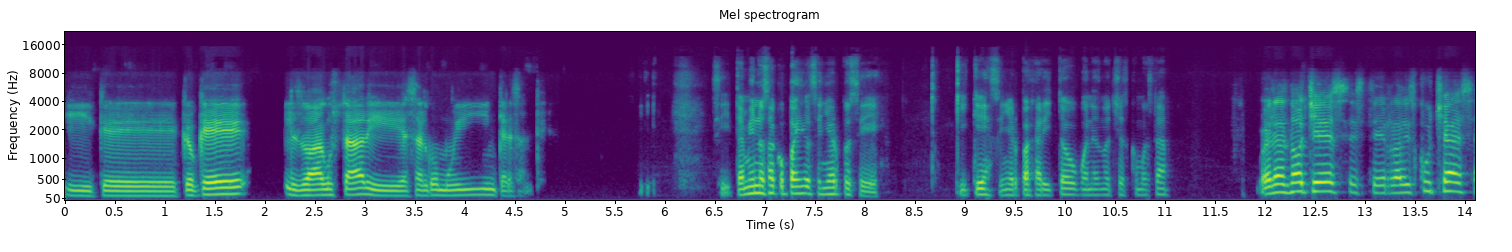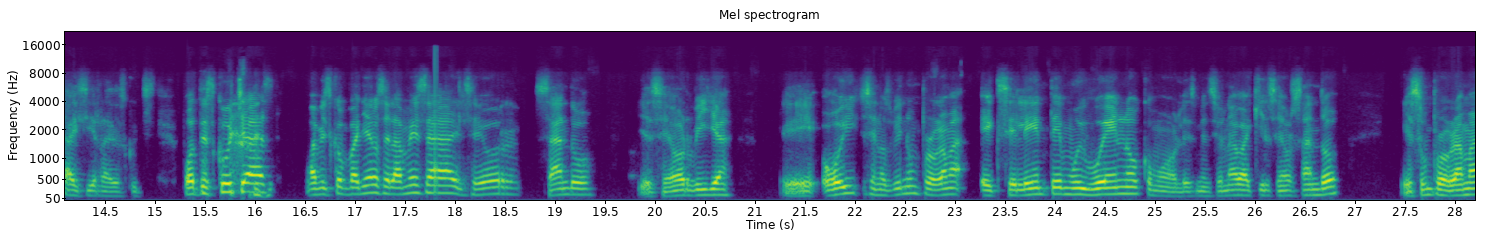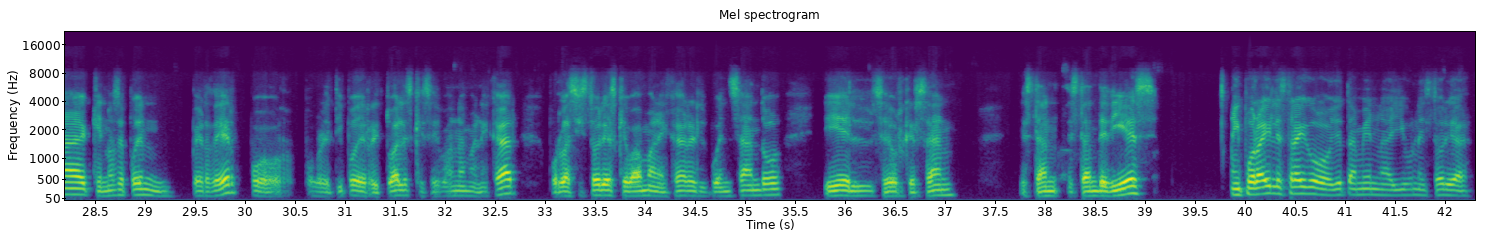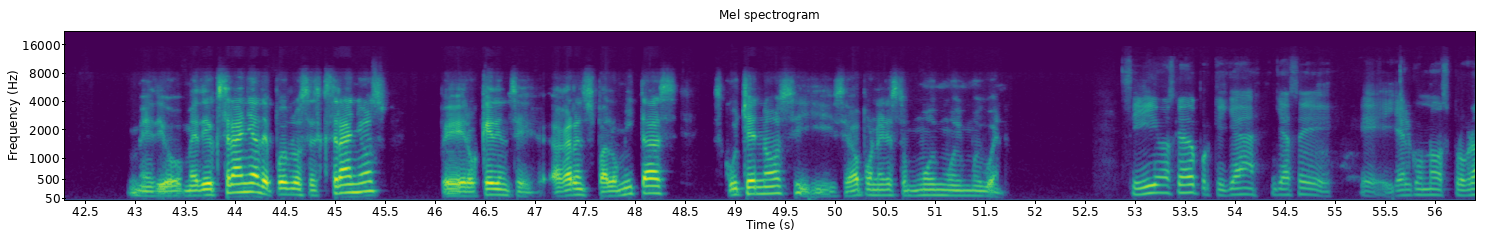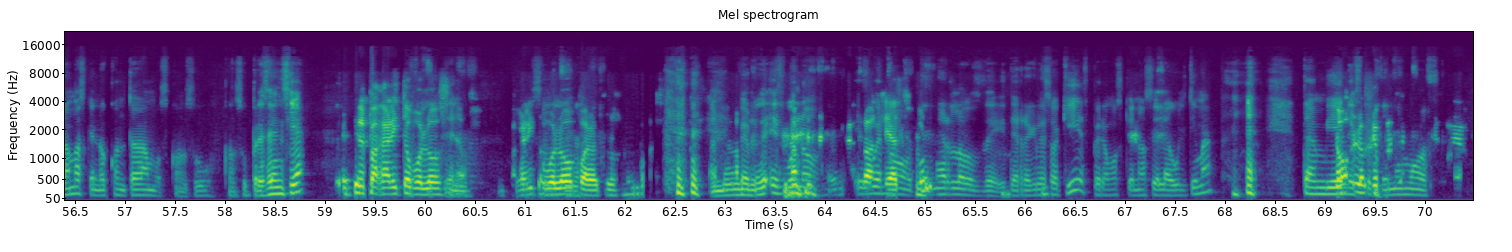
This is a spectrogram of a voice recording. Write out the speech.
y que creo que les va a gustar y es algo muy interesante. Sí, también nos acompaña el señor, pues, eh, Quique, señor Pajarito, buenas noches, ¿cómo está? Buenas noches, este, Radio Escuchas, ay sí, Radio Escuchas, Pote Escuchas, a mis compañeros de la mesa, el señor Sando y el señor Villa. Eh, hoy se nos viene un programa excelente, muy bueno, como les mencionaba aquí el señor Sando. Es un programa que no se pueden perder por, por, el tipo de rituales que se van a manejar, por las historias que va a manejar el buen Sando y el señor Gersán. Están, están de 10. Y por ahí les traigo yo también ahí una historia medio, medio extraña de pueblos extraños, pero quédense, agarren sus palomitas, escúchenos y se va a poner esto muy, muy, muy bueno. Sí, más que porque ya, ya se, eh, ya algunos programas que no contábamos con su, con su presencia, el pajarito voló, señor. El pajarito voló para otros. Pero es bueno, es bueno tenerlos de, de, regreso aquí. Esperemos que no sea la última. También no, lo este, que tenemos.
